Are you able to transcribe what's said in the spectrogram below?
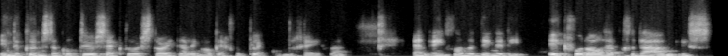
in de kunst- en cultuursector storytelling ook echt een plek konden geven. En een van de dingen die ik vooral heb gedaan, is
